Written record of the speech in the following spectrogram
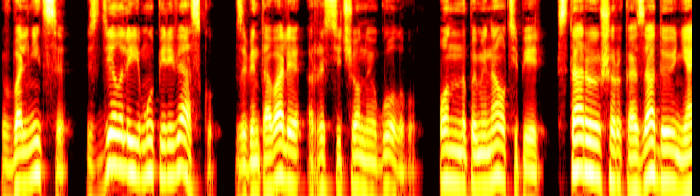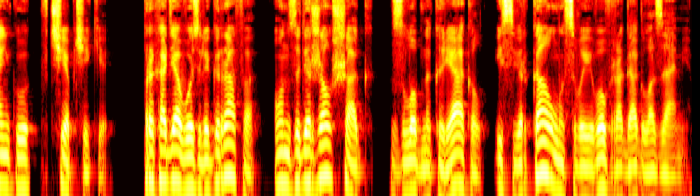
В больнице сделали ему перевязку, забинтовали рассеченную голову. Он напоминал теперь старую широкозадую няньку в чепчике. Проходя возле графа, он задержал шаг, злобно корякал и сверкал на своего врага глазами.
